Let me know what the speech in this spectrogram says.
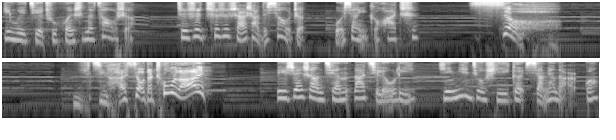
并未解除浑身的燥热，只是痴痴傻傻的笑着，活像一个花痴。笑？你竟还笑得出来？李轩上前拉起琉璃，迎面就是一个响亮的耳光。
